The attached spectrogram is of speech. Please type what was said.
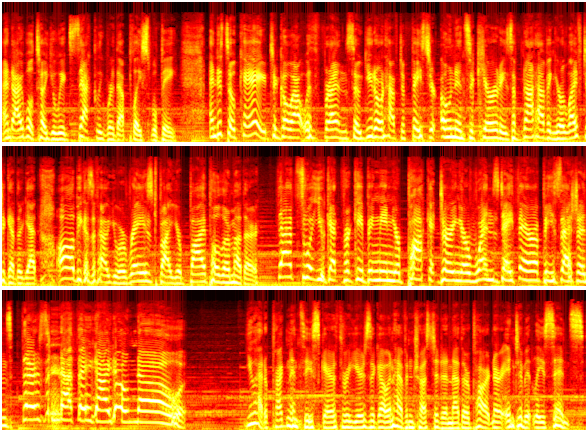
and I will tell you exactly where that place will be. And it's okay to go out with friends so you don't have to face your own insecurities of not having your life together yet, all because of how you were raised by your bipolar mother. That's what you get for keeping me in your pocket during your Wednesday therapy sessions. There's nothing I don't know! You had a pregnancy scare three years ago and haven't trusted another partner intimately since.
